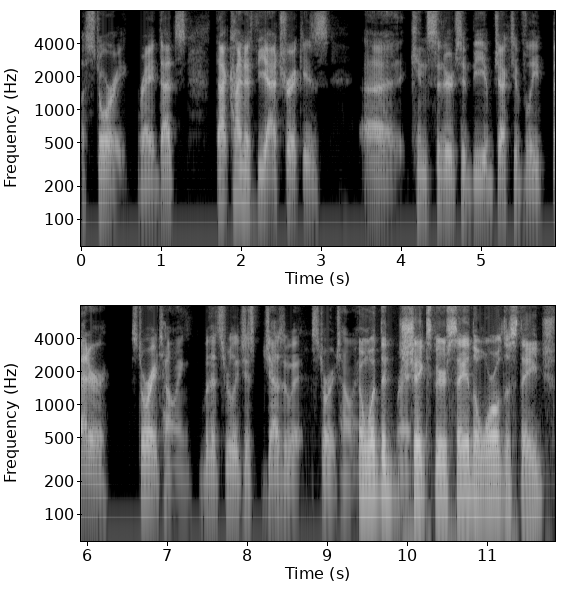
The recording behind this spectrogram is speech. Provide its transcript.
a story, right? That's that kind of theatric is uh, considered to be objectively better storytelling, but it's really just Jesuit storytelling. And what did Right. Shakespeare say? The world's a stage.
